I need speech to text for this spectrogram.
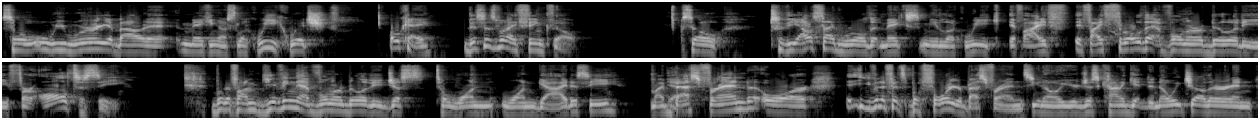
so we worry about it making us look weak, which, okay, this is what I think though. So to the outside world, it makes me look weak if I if I throw that vulnerability for all to see. But if I'm giving that vulnerability just to one one guy to see, my yeah. best friend or even if it's before your best friends you know you're just kind of getting to know each other and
